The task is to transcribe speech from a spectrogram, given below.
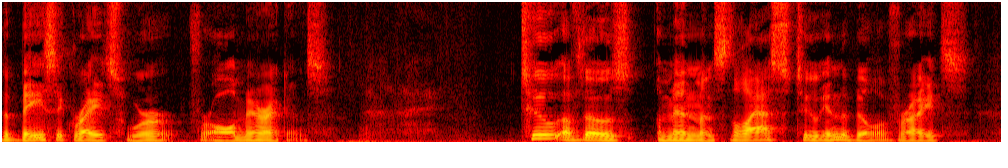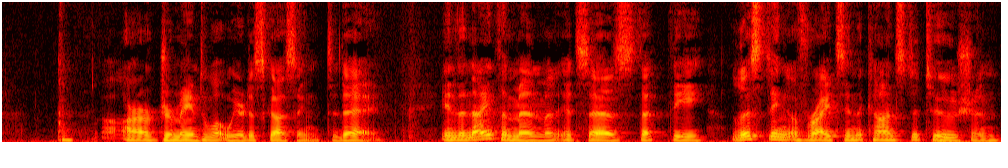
the basic rights were for all Americans. Two of those amendments, the last two in the Bill of Rights, are germane to what we are discussing today. In the Ninth Amendment, it says that the listing of rights in the Constitution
